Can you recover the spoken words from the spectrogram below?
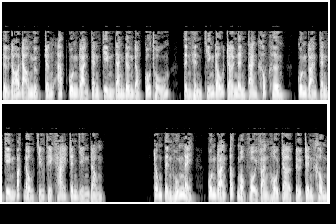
từ đó đảo ngược trấn áp quân đoàn canh kim đang đơn độc cố thủ, tình hình chiến đấu trở nên tàn khốc hơn, quân đoàn canh kim bắt đầu chịu thiệt hại trên diện rộng. Trong tình huống này, quân đoàn ất mộc vội vàng hỗ trợ từ trên không,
